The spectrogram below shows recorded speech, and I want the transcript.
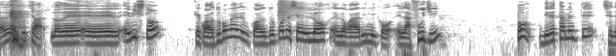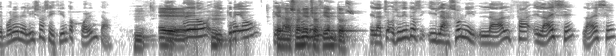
Daniel, escucha. Lo de eh, he visto que cuando tú pongas, cuando tú pones el log, en logarítmico, en la Fuji, pum, directamente se te pone en el ISO a 640. Eh, y creo, y mm. creo que En la Sony 800. en la 800 y la Sony, la Alpha, la S, la S,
